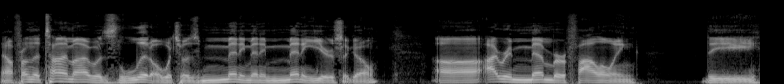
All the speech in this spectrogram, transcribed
Now, from the time I was little, which was many, many, many years ago, uh, I remember following the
